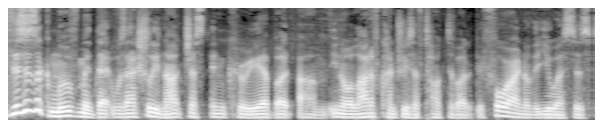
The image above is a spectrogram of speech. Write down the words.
it, this is a movement that was actually not just in Korea, but um, you know a lot of countries have talked about it before. I know the U.S. is,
